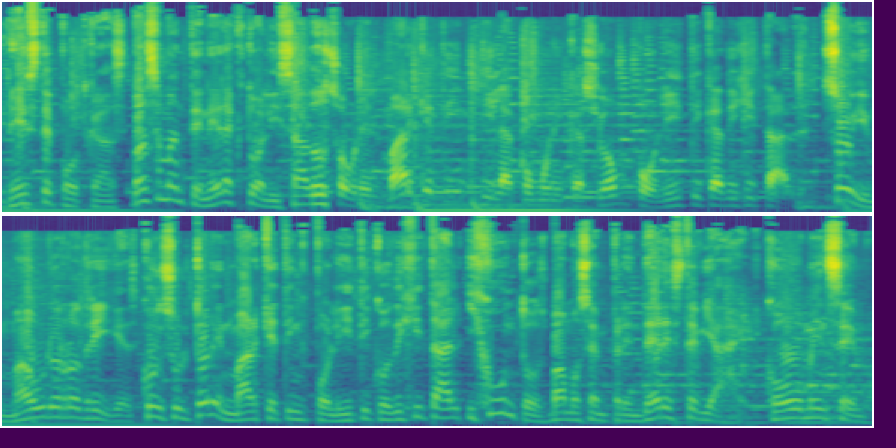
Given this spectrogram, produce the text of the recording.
En este podcast vas a mantener actualizado sobre el marketing y la comunicación política digital. Soy Mauro Rodríguez, consultor en marketing político digital y juntos vamos a emprender este viaje. Comencemos.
